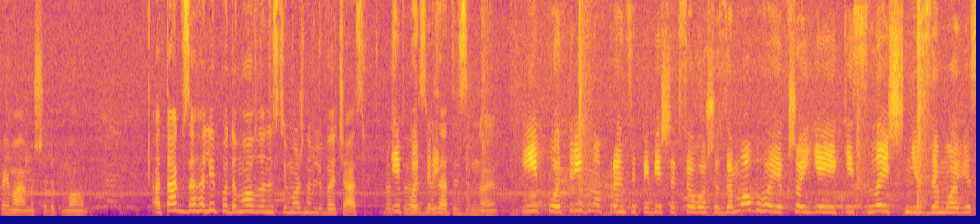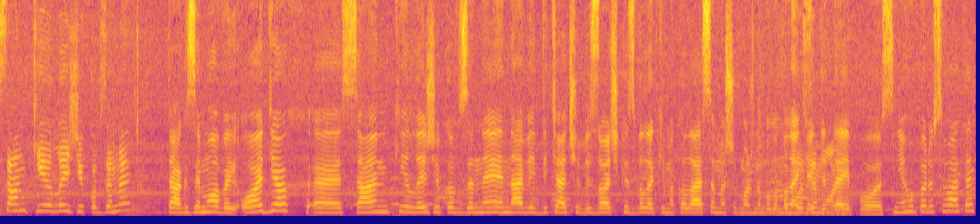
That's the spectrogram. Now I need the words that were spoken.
приймаємо ще допомогу. А так, взагалі, по домовленості можна в будь-який час. Просто потріб- зв'язатися зі мною. І потрібно, в принципі, більше всього, що зимового, якщо є якісь лишні зимові санки, лижі, ковзани. Так, зимовий одяг, е, санки, лижі, ковзани, навіть дитячі візочки з великими колесами, щоб можна було маленьких зимою. дітей по снігу пересувати.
